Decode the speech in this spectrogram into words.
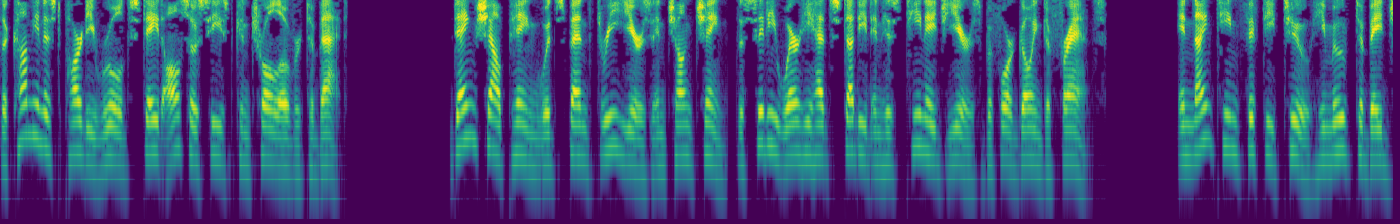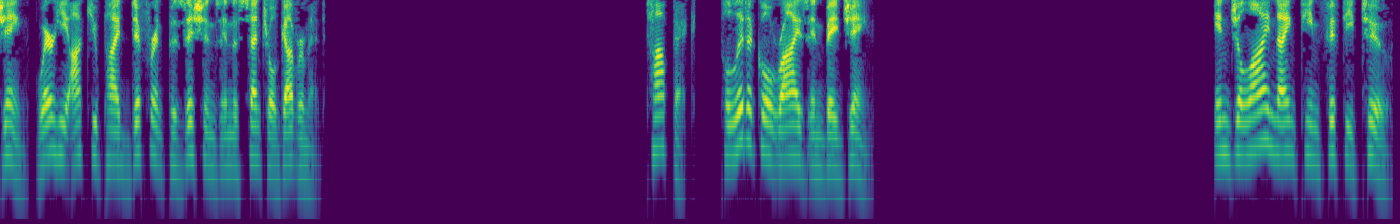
the Communist Party-ruled state also seized control over Tibet. Deng Xiaoping would spend three years in Chongqing, the city where he had studied in his teenage years before going to France. In 1952 he moved to Beijing, where he occupied different positions in the central government. Political rise in Beijing In July 1952,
